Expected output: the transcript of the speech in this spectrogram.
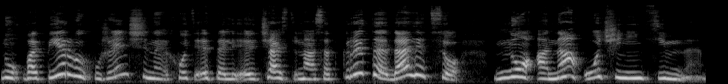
Ну, во-первых, у женщины, хоть эта э, часть у нас открытая, да, лицо, но она очень интимная,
